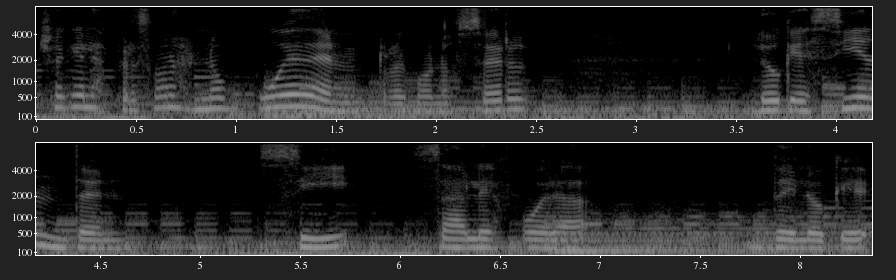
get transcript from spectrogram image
ya que las personas no pueden reconocer lo que sienten si sale fuera de lo que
